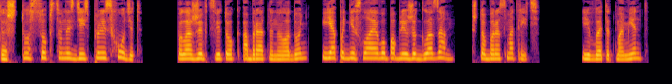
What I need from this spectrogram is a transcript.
Да что, собственно, здесь происходит? Положив цветок обратно на ладонь, я поднесла его поближе к глазам, чтобы рассмотреть. И в этот момент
